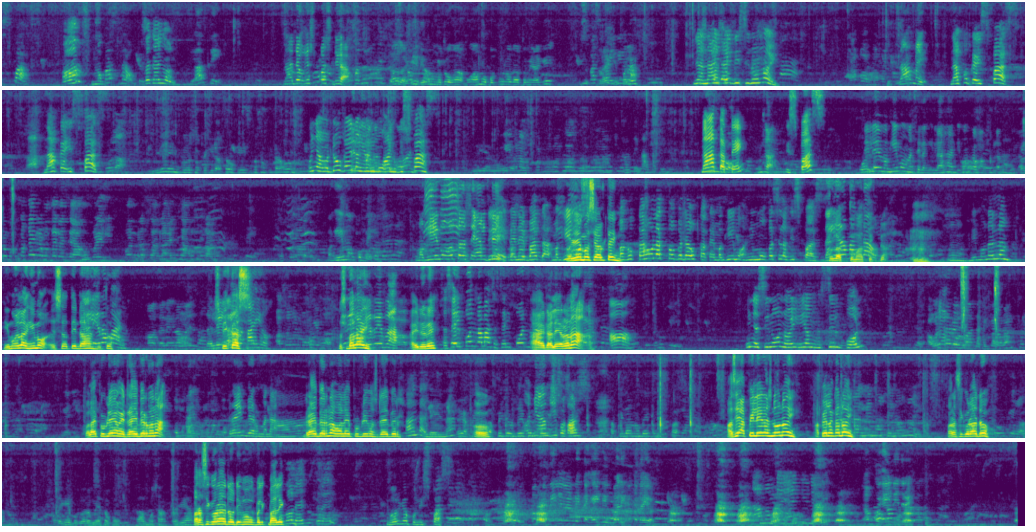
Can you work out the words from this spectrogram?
ispas. Ha? Ispas daw. Isa ganyon. Si ate. Na daw ispas diha. Mo. Ah, lagi, di mo mo to nga. Kung amo, bagpura daw tumiyagi. Ispas o ID palit. na. Yan, na ID si Nunoy. Na may Napo kay Spas. Na kay Spas. Hindi mo kulusot na gila to. Kaya ispas ang pitaon. Unya, madugay lang mahimuan og Spas. Nakateng? unsa? Dili maghimo man sila ilahan, di man ka maghulam-hulam. Maghimo ko ba? Maghimo sa si Dili, Alte. kay nay bata. Maghimo. mo si Alteng. Magkahulat ko ba daw ka kay maghimo himo pa sila Spas. Dali raman automatic daw. na. Mm, himo na lang. Himo lang, himo. Sa tindahan Dali dito. raman. Dali Speakers. Tayo. Tapos balay. Ra. Ay, dire. Sa cellphone naman, sa cellphone. Ay, dali ra na. Oh. Unya si Nunoy iyang cellphone. Walay problema kay driver man na. Driver man na. Driver na, walay problema sa driver. Ana din na. Oh. Unya ang ispas. Apilan ang dahil ispas. Asi apilin na nonoy. Apilan ka noy. Maghimo si Nonoy. Para sigurado. Bagaro mo ito kung amo sa pwede. Para sigurado di mo magbalik-balik. Wallet, Namang kay ID ni.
